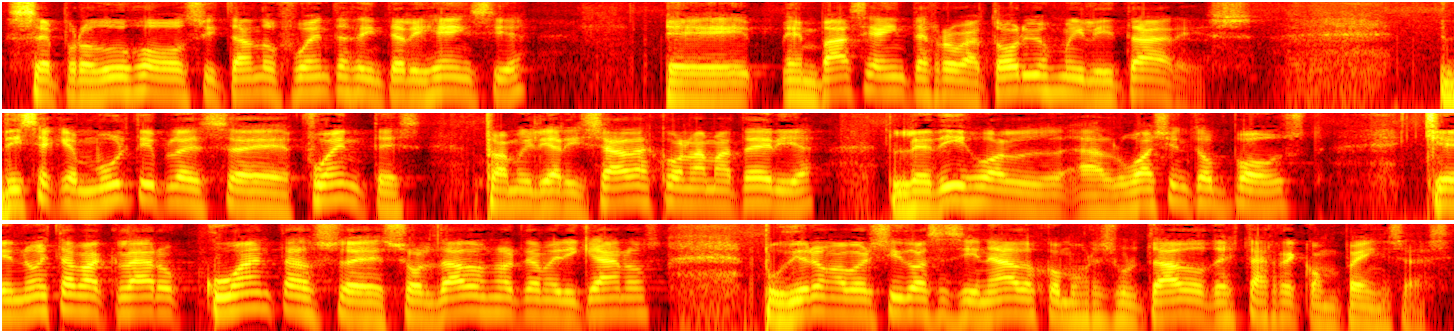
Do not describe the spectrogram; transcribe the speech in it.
se produjo citando fuentes de inteligencia eh, en base a interrogatorios militares. Dice que múltiples eh, fuentes familiarizadas con la materia le dijo al Washington Post que no estaba claro cuántos eh, soldados norteamericanos pudieron haber sido asesinados como resultado de estas recompensas.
